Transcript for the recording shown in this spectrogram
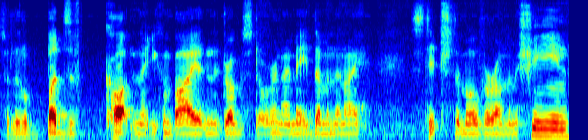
So little buds of cotton that you can buy in the drugstore and I made them and then I stitched them over on the machine.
